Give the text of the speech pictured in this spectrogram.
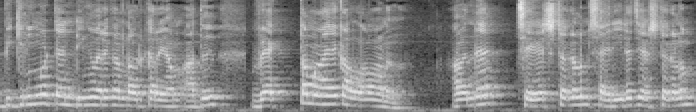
ബിഗിനിങ് തൊട്ട് എൻഡിങ് വരെ കണ്ടവർക്കറിയാം. അത് വ്യക്തമായ കള്ളമാണെന്ന്. അവന്റെ ചേഷ്ടകളും ശരീരചേഷ്ടകളും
